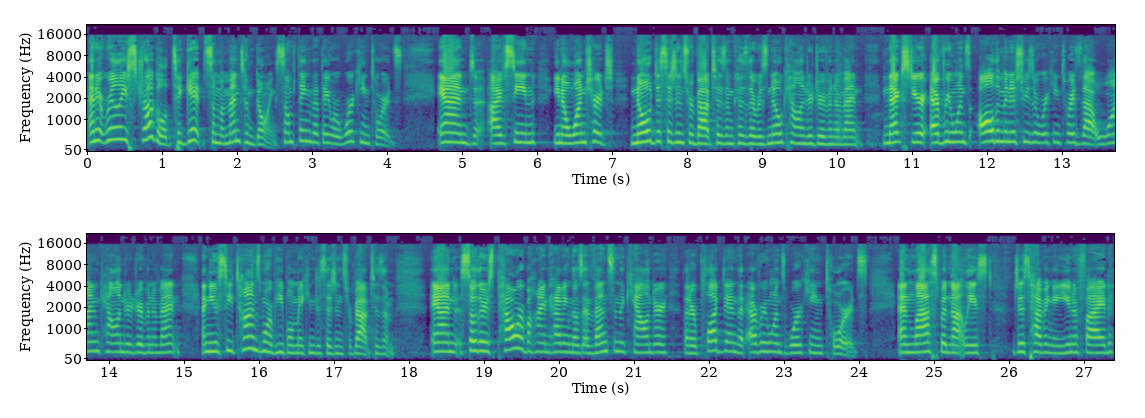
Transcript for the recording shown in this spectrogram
And it really struggled to get some momentum going, something that they were working towards. And I've seen, you know, one church, no decisions for baptism because there was no calendar driven event. Next year, everyone's, all the ministries are working towards that one calendar driven event. And you see tons more people making decisions for baptism. And so there's power behind having those events in the calendar that are plugged in that everyone's working towards. And last but not least, just having a unified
